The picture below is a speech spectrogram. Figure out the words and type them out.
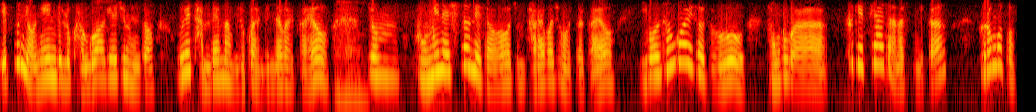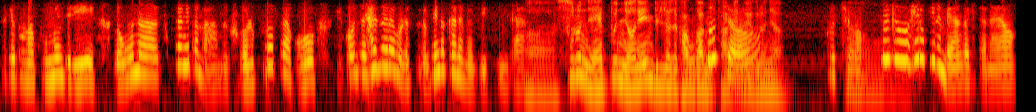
예쁜 연예인들로 광고하게 해주면서 왜 담배만 무조건 안 된다고 할까요? 아하. 좀 국민의 시선에서 좀 바라봐주면 어떨까요? 이번 선거에서도 정부가 크게 피하지 않았습니까? 그런 것도 어떻게 보면 국민들이 너무나 속상했던 마음을 그걸로 풀었다고 유권자 한 사람으로서 좀 생각하는 면도 있습니다. 아, 술은 예쁜 연예인 빌려서 광고하면서 그렇죠. 담배 왜 그러냐? 그렇죠. 어. 술도 해롭기는 매한가지잖아요.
